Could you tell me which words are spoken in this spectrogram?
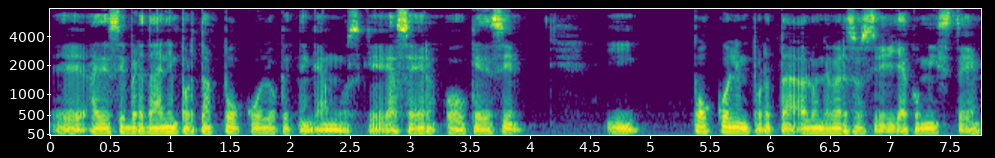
eh, a decir verdad, le importa poco lo que tengamos que hacer o que decir. Y poco le importa al universo si ya comiste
